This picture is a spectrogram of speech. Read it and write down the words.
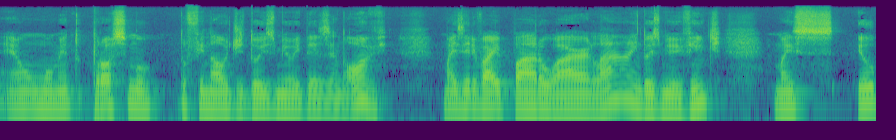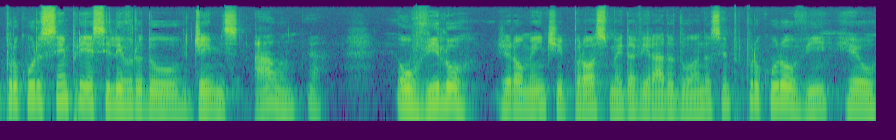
É um momento próximo do final de 2019, mas ele vai para o ar lá em 2020. Mas eu procuro sempre esse livro do James Allen, é, ouvi-lo geralmente próximo aí da virada do ano. Eu sempre procuro ouvir eu,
